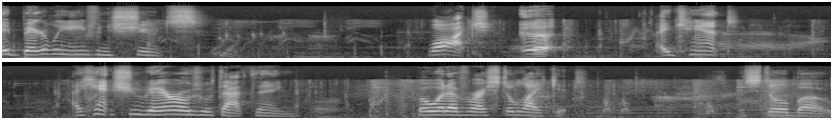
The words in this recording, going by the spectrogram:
it barely even shoots. Watch. Ugh. I can't. I can't shoot arrows with that thing. But whatever, I still like it. It's still a bow.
